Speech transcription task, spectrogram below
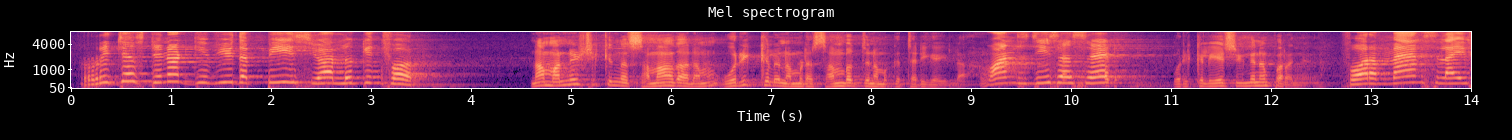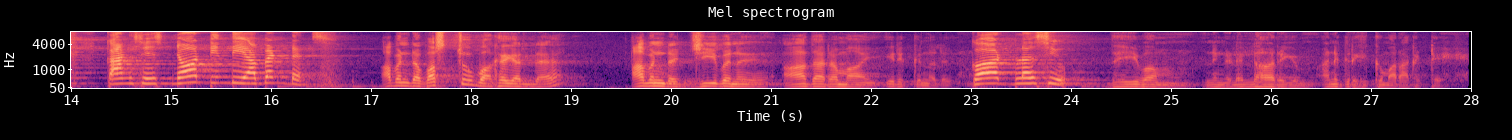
Riches do not give you the peace you are looking for. നാം അന്വേഷിക്കുന്ന സമാധാനം ഒരിക്കലും നമ്മുടെ സമ്പത്ത് നമുക്ക് തരികയില്ല Once Jesus said, ഒരിക്കൽ യേശു ഇങ്ങനെ പറഞ്ഞു For a man's life consists not in the abundance. അവന്റെ വസ്തുവകയല്ല അവന്റെ ജീവന് ആധാരമായി ഇരിക്കുന്നത്. ഗോഡ് ബ്ലസ് യു ദൈവം നിങ്ങളെല്ലാവരെയും അനുഗ്രഹിക്കുമാറാകട്ടെ.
